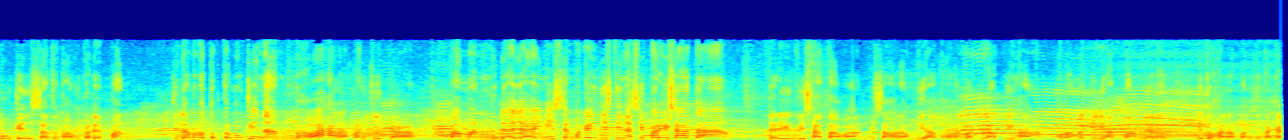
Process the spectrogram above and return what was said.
mungkin satu tahun ke depan tidak menutup kemungkinan bahwa harapan kita Taman Budaya ini sebagai destinasi pariwisata. Jadi wisatawan bisa orang lihat orang lagi latihan, orang lagi lihat pameran. Itu harapan kita ke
